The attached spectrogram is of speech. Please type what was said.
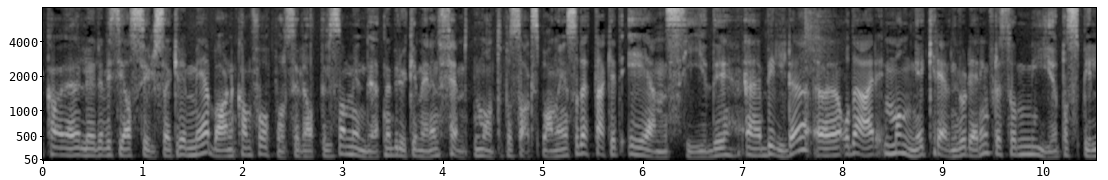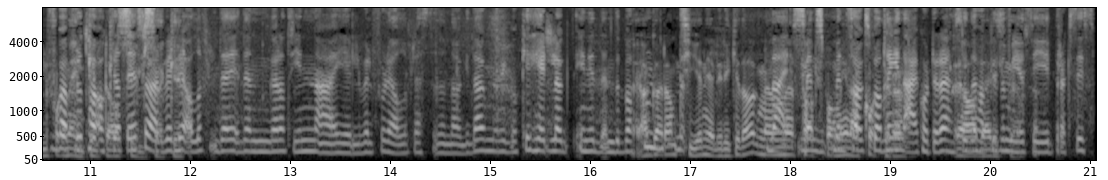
eller det vil si asylsøkere med barn kan få oppholdstillatelse oppholdstillatelse og myndighetene bruker mer enn 15 måneder på saksbehandling. Så dette er ikke et ensidig eh, bilde. Eh, og det er mange krevende vurderinger, for det står mye på spill for, for den enkelte asylsøker. Det, er den garantien er, gjelder vel for de aller fleste den dag i dag, men vi går ikke helt langt inn i den debatten. Ja, Garantien gjelder ikke i dag, men, Nei, saksbehandlingen, men, saksbehandlingen er kortere. Er kortere så ja, det har ikke så mye å si i praksis.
